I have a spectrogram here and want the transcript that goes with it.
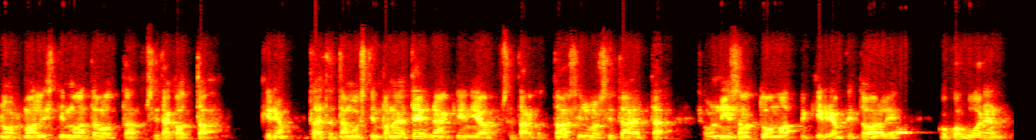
normaalisti maataloutta sitä kautta kirjan, tai tätä muistiinpanoja tehdäänkin ja se tarkoittaa silloin sitä, että se on niin sanottua mappikirjanpitoa, eli koko vuoden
